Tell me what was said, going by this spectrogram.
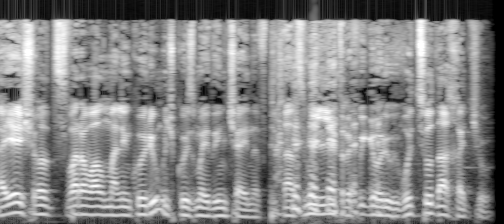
А я еще своровал маленькую рюмочку из Made in China в 15 миллилитров и говорю, вот сюда хочу.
